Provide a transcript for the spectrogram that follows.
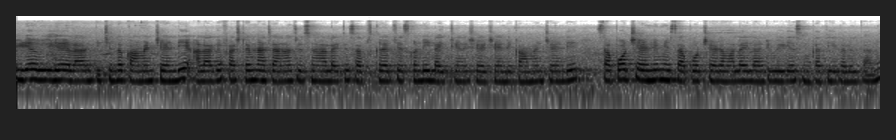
వీడియో. వీడియో ఎలా అనిపించిందో కామెంట్ చేయండి. అలాగే ఫస్ట్ టైం నా ఛానల్ చూసిన వాళ్ళైతే సబ్స్క్రైబ్ చేసుకోండి. లైక్ చేయండి షేర్ చేయండి కామెంట్ చేయండి. సపోర్ట్ చేయండి. మీరు సపోర్ట్ చేయడం వల్ల ఇలాంటి వీడియోస్ ఇంకా తీయగలుగుతాను.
